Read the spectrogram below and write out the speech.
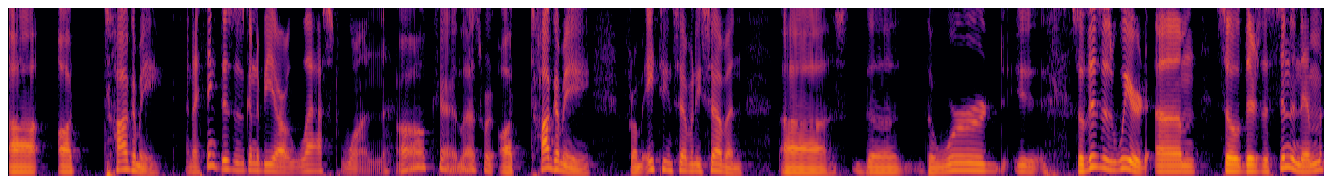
Uh, autogamy. And I think this is going to be our last one. Okay, last word. Autogamy from 1877. Uh, the the word is, So this is weird. Um, so there's a synonym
